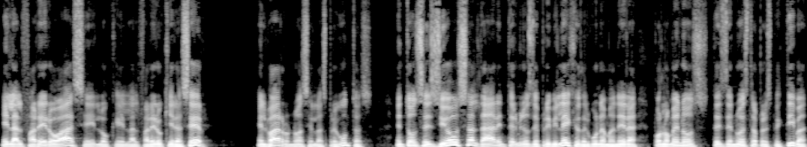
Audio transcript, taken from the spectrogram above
El alfarero hace lo que el alfarero quiere hacer. El barro no hace las preguntas. Entonces Dios al dar en términos de privilegio, de alguna manera, por lo menos desde nuestra perspectiva,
